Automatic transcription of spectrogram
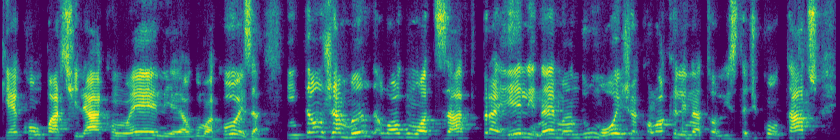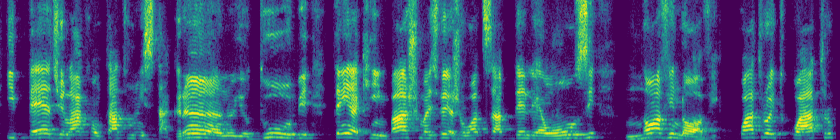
quer compartilhar com ele alguma coisa, então já manda logo um WhatsApp para ele, né? Manda um oi, já coloca ele na tua lista de contatos e pede lá contato no Instagram, no YouTube, tem aqui embaixo, mas veja, o WhatsApp dele é 11 99 484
